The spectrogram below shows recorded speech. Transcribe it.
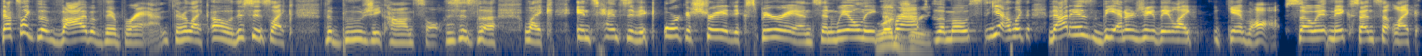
That's like the vibe of their brand. They're like, oh, this is like the bougie console. This is the like intensive orchestrated experience, and we only Luxury. craft the most. Yeah, like that is the energy they like give off. So it makes sense that like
